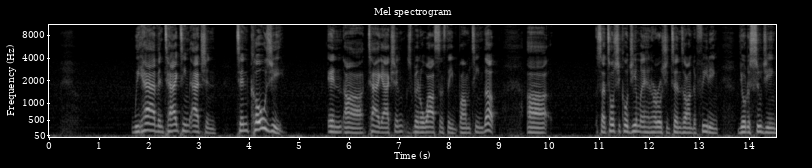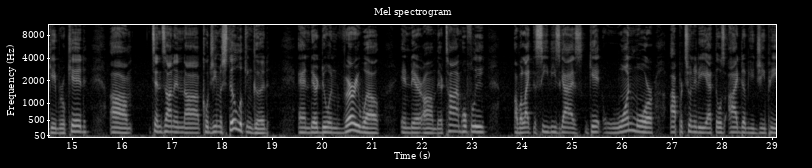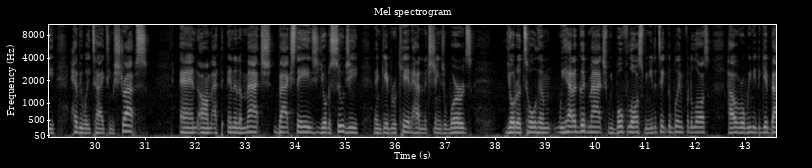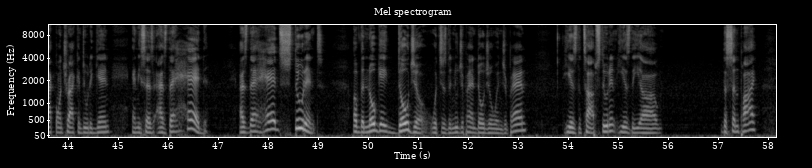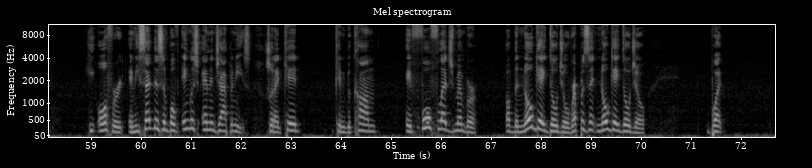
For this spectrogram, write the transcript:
We have in tag team action TenCozy in uh, tag action. It's been a while since they um, teamed up. Uh, Satoshi Kojima and Hiroshi Tenzan defeating Yota Tsuji and Gabriel Kidd. Um, Tenzan and uh, Kojima still looking good, and they're doing very well in their um their time. Hopefully, I would like to see these guys get one more opportunity at those IWGP Heavyweight Tag Team straps. And um, at the end of the match, backstage, Yota Tsuji and Gabriel Kidd had an exchange of words. Yota told him, We had a good match. We both lost. We need to take the blame for the loss. However, we need to get back on track and do it again. And he says, As the head, as the head student of the Noge Dojo, which is the New Japan Dojo in Japan, he is the top student. He is the uh, the senpai. He offered, and he said this in both English and in Japanese, so that kid can become a full fledged member of the Noge Dojo, represent Noge Dojo. But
